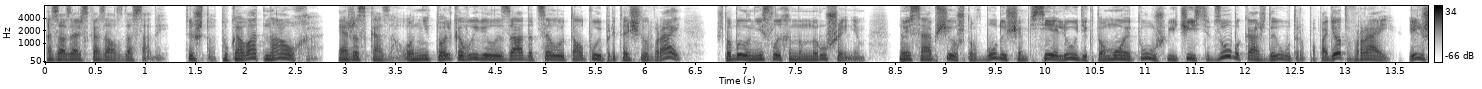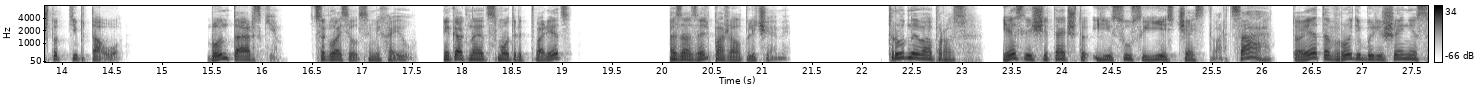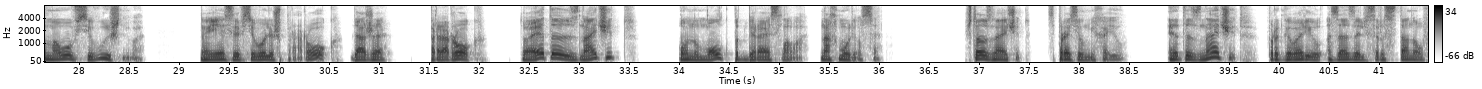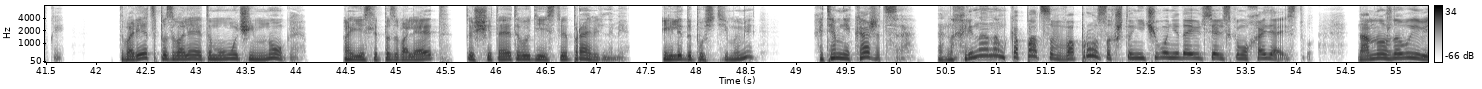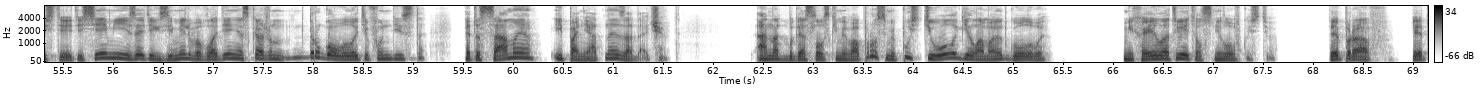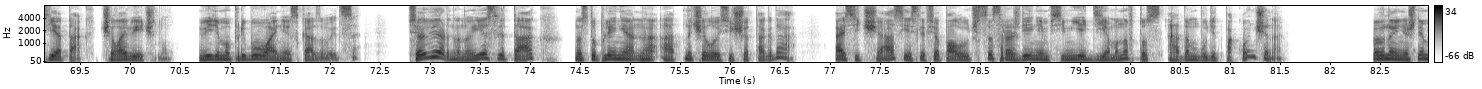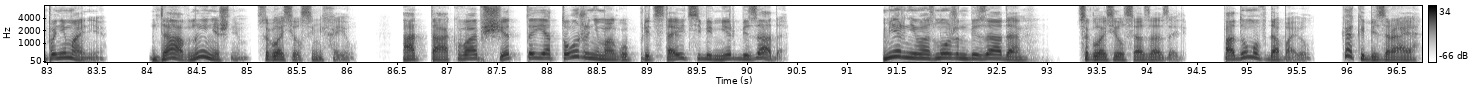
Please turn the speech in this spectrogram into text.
Азазель сказал с досадой. «Ты что, туговат на ухо? Я же сказал, он не только вывел из ада целую толпу и притащил в рай, что было неслыханным нарушением, но и сообщил, что в будущем все люди, кто моет уши и чистит зубы каждое утро, попадет в рай или что-то типа того». «Бунтарски», — согласился Михаил. «И как на это смотрит Творец?» Азазель пожал плечами. «Трудный вопрос. Если считать, что Иисус и есть часть Творца, то это вроде бы решение самого Всевышнего. Но если всего лишь пророк, даже пророк, то это значит...» Он умолк, подбирая слова, нахмурился. «Что значит?» — спросил Михаил. «Это значит», — проговорил Азазель с расстановкой, «Творец позволяет ему очень многое, а если позволяет, то считает его действия правильными или допустимыми. Хотя мне кажется, а нахрена нам копаться в вопросах, что ничего не дают сельскому хозяйству? Нам нужно вывести эти семьи из этих земель во владение, скажем, другого латифундиста. Это самая и понятная задача. А над богословскими вопросами пусть теологи ломают головы. Михаил ответил с неловкостью. «Ты прав. Это я так, человечнул. Видимо, пребывание сказывается. Все верно, но если так, наступление на ад началось еще тогда. А сейчас, если все получится с рождением в семье демонов, то с адом будет покончено? В нынешнем понимании. Да, в нынешнем, согласился Михаил. А так, вообще-то, я тоже не могу представить себе мир без ада. Мир невозможен без ада, согласился Азазель. Подумав, добавил. Как и без рая.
